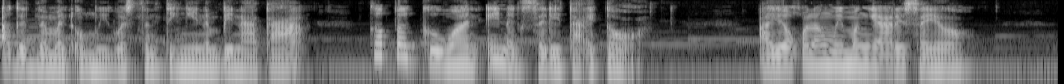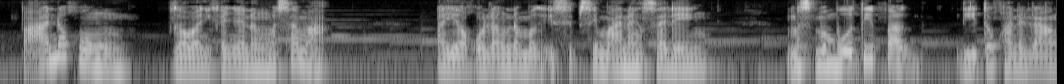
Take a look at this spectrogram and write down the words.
Agad naman umiwas ng tingin ng binata kapag kuwan ay nagsalita ito. Ayaw ko lang may mangyari sa'yo. Paano kung gawan ka niya ng masama? Ayaw ko lang na mag-isip si Manang Saling. Mas mabuti pag dito ka na lang.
